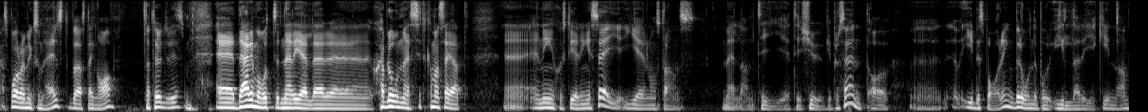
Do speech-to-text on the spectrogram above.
Kan spara hur mycket som helst och börja stänga av. Naturligtvis. Eh, däremot när det gäller eh, schablonmässigt kan man säga att eh, en injustering i sig ger någonstans mellan 10 till 20 procent av eh, i besparing beroende på hur illa det gick innan.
